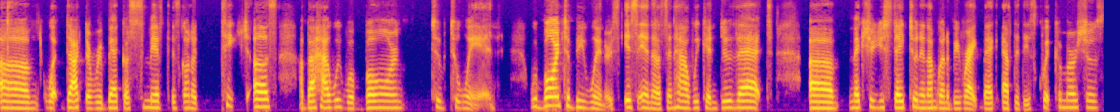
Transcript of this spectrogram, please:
um, what Dr. Rebekah Smith is going to teach us about how we were born to to win. We're born to be winners. It's in us, and how we can do that. Uh, make sure you stay tuned, and I'm going to be right back after these quick commercials.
